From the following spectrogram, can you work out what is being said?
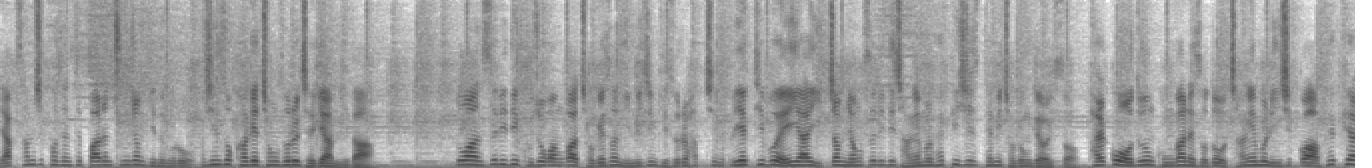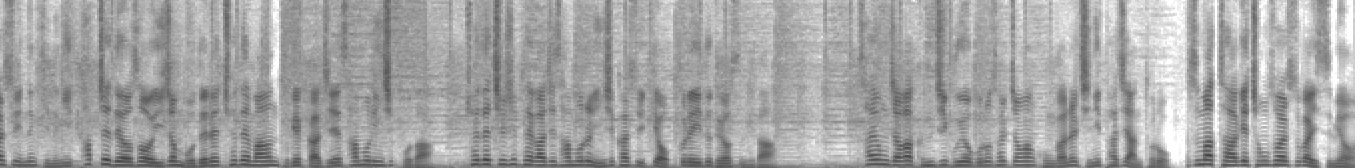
약 30% 빠른 충전 기능으로 신속하게 청소를 재개합니다. 또한 3D 구조관과 적외선 이미징 기술을 합친 리액티브 AI 2.0 3D 장애물 회피 시스템이 적용되어 있어 밝고 어두운 공간에서도 장애물 인식과 회피할 수 있는 기능이 탑재되어서 이전 모델의 최대 42개까지의 사물 인식보다 최대 70세가지 사물을 인식할 수 있게 업그레이드 되었습니다. 사용자가 금지 구역으로 설정한 공간을 진입하지 않도록 스마트하게 청소할 수가 있으며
